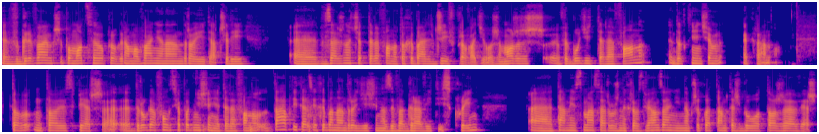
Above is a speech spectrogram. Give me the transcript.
wgrywałem przy pomocy oprogramowania na Androida, czyli w zależności od telefonu, to chyba LG wprowadziło, że możesz wybudzić telefon dotknięciem ekranu. To, to jest pierwsze. E, Druga funkcja podniesienie telefonu. Ta aplikacja chyba na Androidzie się nazywa Gravity Screen. E, Tam jest masa różnych rozwiązań i na przykład tam też było to, że wiesz,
